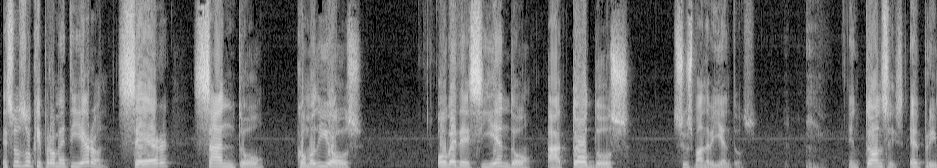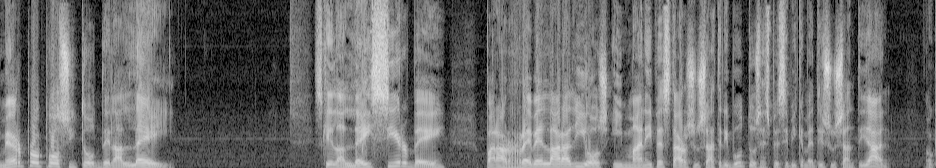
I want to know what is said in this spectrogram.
Eso es lo que prometieron, ser santo como Dios, obedeciendo a todos sus mandamientos. Entonces, el primer propósito de la ley es que la ley sirve para revelar a Dios y manifestar sus atributos, específicamente su santidad. ¿Ok?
